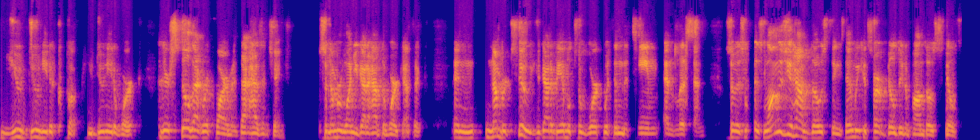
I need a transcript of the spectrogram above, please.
you do need to cook. You do need to work. There's still that requirement. That hasn't changed. So number one, you got to have the work ethic. And number two, you got to be able to work within the team and listen. So as, as long as you have those things, then we can start building upon those skills.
